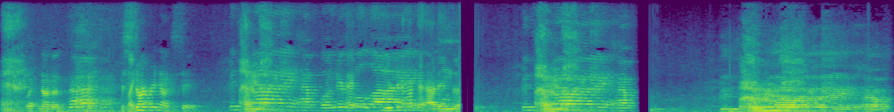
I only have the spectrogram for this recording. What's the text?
Wait, no, no. Just Like start that. right now. Just say it. Good try. Have Hey, wonderful We're gonna have to add in the. Good try. Have.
